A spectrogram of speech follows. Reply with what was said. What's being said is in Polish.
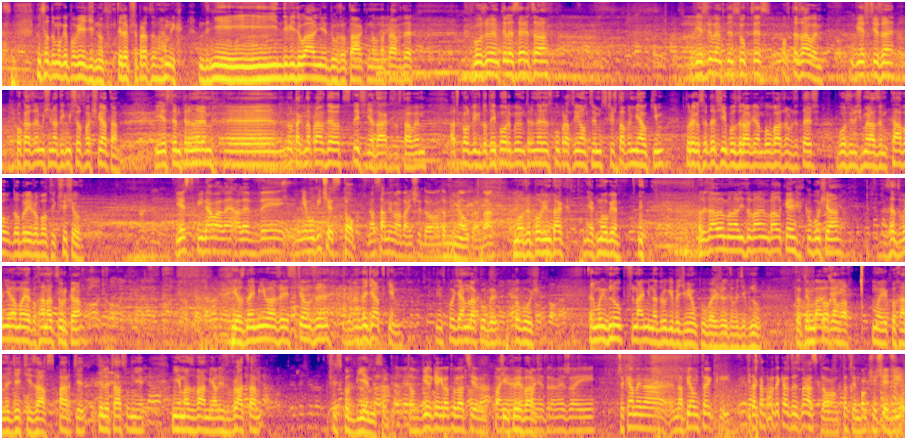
no co tu mogę powiedzieć? No, tyle przepracowanych dni i indywidualnie dużo, tak? No naprawdę włożyłem tyle serca, wierzyłem w ten sukces, powtarzałem. Wierzcie, że pokażemy się na tych Mistrzostwach Świata. Jestem trenerem, e, no tak naprawdę od stycznia, tak, zostałem. Aczkolwiek do tej pory byłem trenerem współpracującym z Krzysztofem Miałkim, którego serdecznie pozdrawiam, bo uważam, że też włożyliśmy razem kawał dobrej roboty. Krzysiu, Jest finał, ale, ale wy nie mówicie stop na samym awansie do, do finału, prawda? Może powiem tak, jak mogę. Leżałem, analizowałem walkę Kubusia. Zadzwoniła moja kochana córka i oznajmiła, że jest w ciąży, że będę dziadkiem. Więc powiedziałem dla Kuby, Kubuś, ten mój wnuk przynajmniej na drugie będzie miał Kuba, jeżeli to będzie wnuk. To tym bardziej. Kocham was, moje kochane dzieci, za wsparcie. Tyle czasu mnie nie ma z wami, ale już wracam. Wszystko odbijemy sobie. To wielkie gratulacje, panie, Dziękuję bardzo. panie trenerze i czekamy na, na piątek i, i tak naprawdę każdy z nas, kto, kto w tym boksie siedzi,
